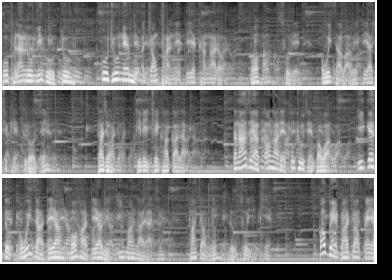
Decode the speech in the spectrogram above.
ပိုးဖလန်လိုမိကိုတိုးကိုကျိုးနေဖို့အကြောင်းဖန်တဲ့တရားခံကတော့ဘောဟာဆိုတဲ့အဝိဇ္ဇာပါပဲတရားချစ်ခင်သူတော်စင်ဒါကြောင့်ဒီနေ့ချိန်ခါကာလတနာစရာကောင်းလာတဲ့ပုထုဇဉ်ဘဝဤကဲ့သို့အဝိဇ္ဇာတရားမောဟတရားတွေကြီးမားလာရခြင်းဘာကြောင့်လဲလို့ဆိုရင်ဖြင့်ပေါက်ပင်ဘာကြောင့်ကဲရ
